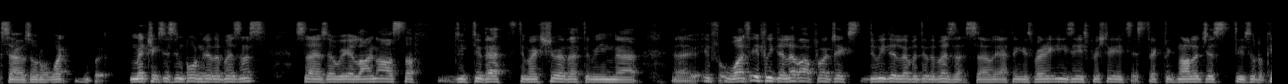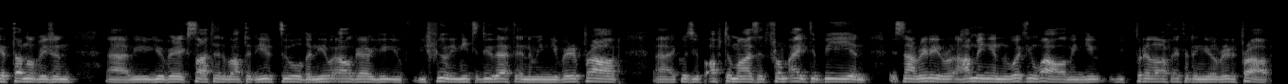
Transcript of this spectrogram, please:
so sort of what metrics is important to the business. So, so we align our stuff to, to that to make sure that I mean, uh, uh, if what if we deliver our projects, do we deliver to the business? So I think it's very easy, especially it's, it's technologists to sort of get tunnel vision. Uh, you, are very excited about the new tool, the new algo. You, you, you feel you need to do that, and I mean you're very proud because uh, you've optimized it from A to B, and it's now really humming and working well. I mean you you've put a lot of effort, and you're really proud.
